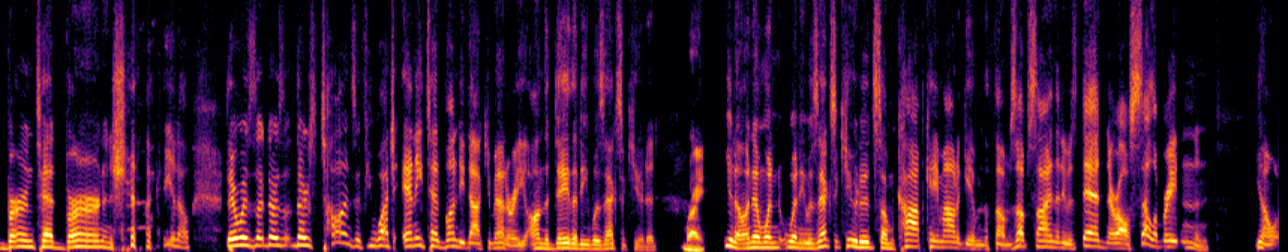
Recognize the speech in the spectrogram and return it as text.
burn ted burn and shit like you know there was there's there's tons if you watch any ted bundy documentary on the day that he was executed Right. You know and then when when he was executed some cop came out and gave him the thumbs up sign that he was dead and they're all celebrating and you know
